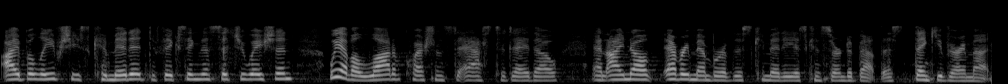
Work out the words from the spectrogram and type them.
I believe she's committed to fixing this situation. We have a lot of questions to ask today, though, and I know every member of this committee is concerned about this. Thank you very much.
